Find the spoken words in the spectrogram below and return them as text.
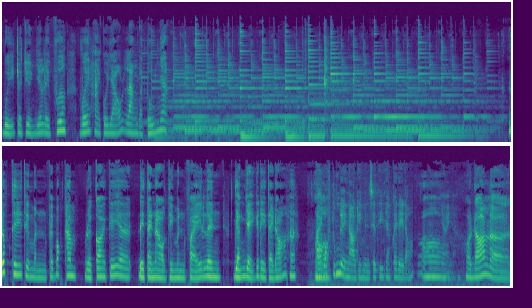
buổi trò chuyện giữa Lê Phương với hai cô giáo Lan và Tú nha. Lúc thi thì mình phải bóc thăm rồi coi cái ờ, đề tài nào thì mình phải lên giảng dạy cái đề tài đó ha. Ai Ờ. bóc trúng đề nào thì mình sẽ thi theo cái đề đó. Ờ. Dạ, dạ. hồi đó là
